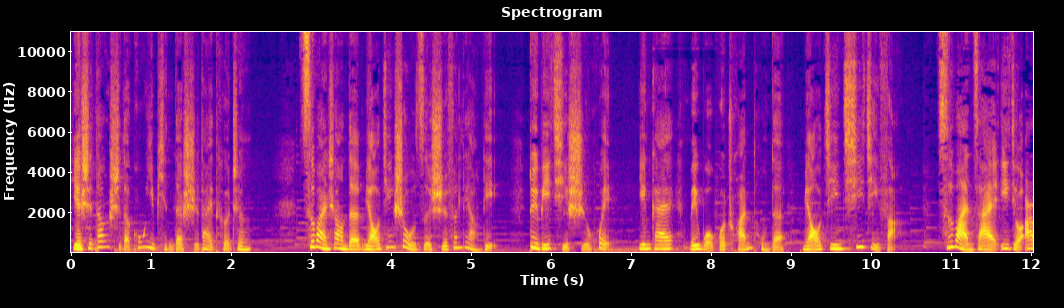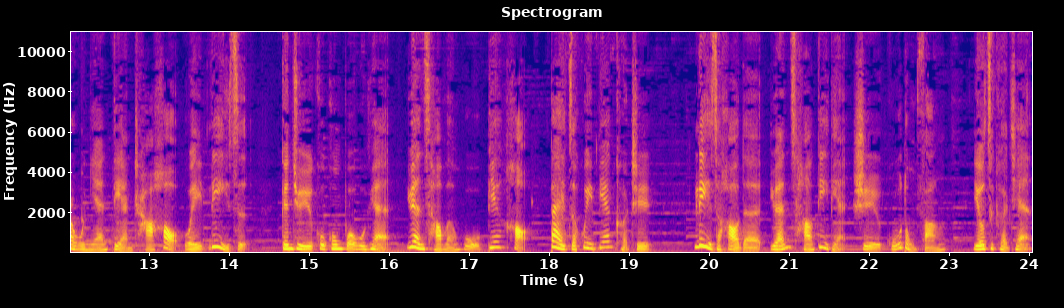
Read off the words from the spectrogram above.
也是当时的工艺品的时代特征。瓷碗上的描金寿字十分亮丽。对比起实惠，应该为我国传统的描金漆技法。此碗在一九二五年点茶号为“立”字，根据故宫博物院院藏文物编号带字汇编可知，“栗”字号的原藏地点是古董房。由此可见，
